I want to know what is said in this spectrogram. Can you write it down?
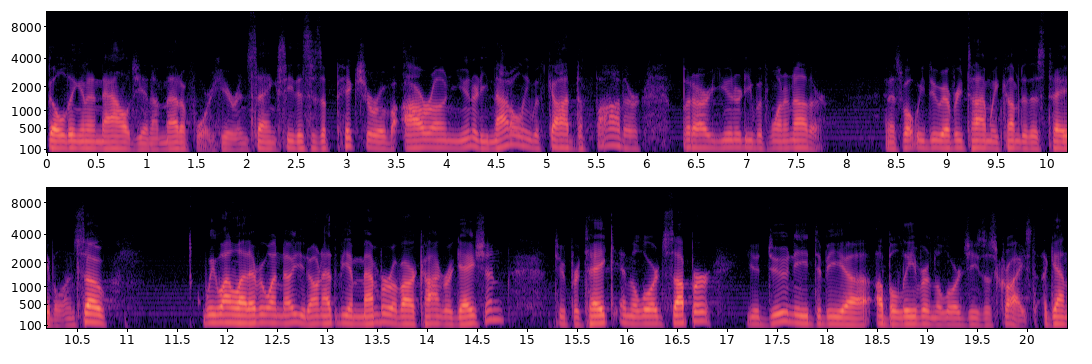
building an analogy and a metaphor here and saying, see, this is a picture of our own unity, not only with God the Father, but our unity with one another. And it's what we do every time we come to this table. And so we want to let everyone know you don't have to be a member of our congregation to partake in the Lord's Supper. You do need to be a, a believer in the Lord Jesus Christ. Again,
